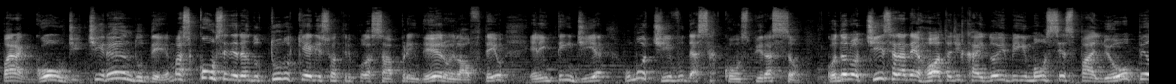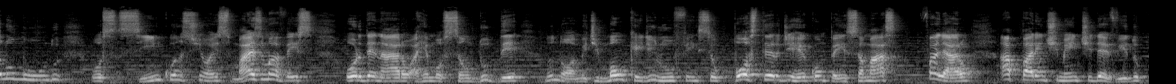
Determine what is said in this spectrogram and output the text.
para Gold, tirando D. Mas considerando tudo que ele e sua tripulação aprenderam em Laugh Tale, ele entendia o motivo dessa conspiração. Quando a notícia da derrota de Kaido e Big Mom se espalhou pelo mundo, os cinco anciões mais uma vez ordenaram a remoção do D no nome de Monkey D. Luffy em seu pôster de recompensa, mas falharam aparentemente devido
